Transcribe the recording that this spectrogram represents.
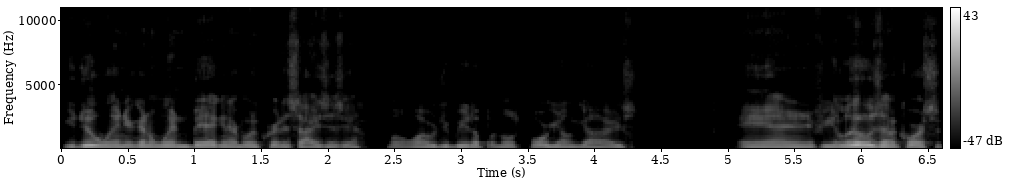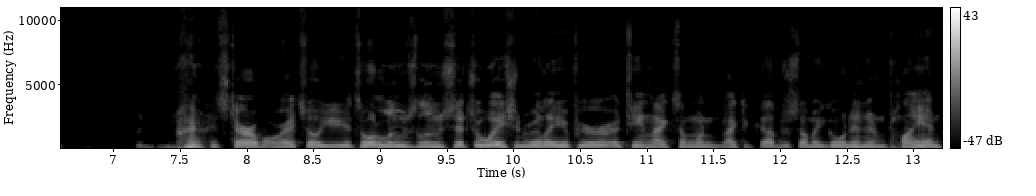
You do win, you're going to win big, and everyone criticizes you. Well, why would you beat up on those poor young guys? And if you lose, and of course, it's terrible, right? So you, it's a lose lose situation, really. If you're a team like someone like the Cubs or somebody going in and playing,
